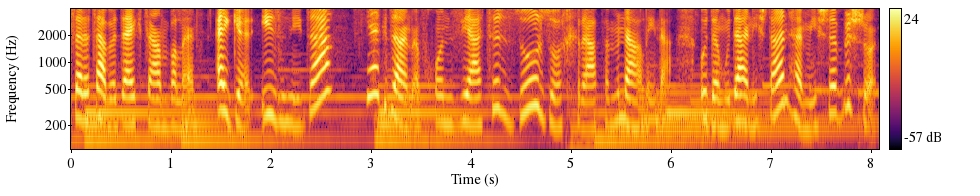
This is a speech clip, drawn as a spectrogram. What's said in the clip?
سەرەتا بە دایکتان بڵێن ئەگەر ئیزنیدا یەکدانە بخۆن زیاتر زۆر زۆر خراپە مناڵینە و دەمودانیشتان هەمیشە بشۆن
